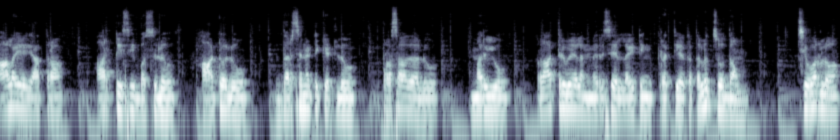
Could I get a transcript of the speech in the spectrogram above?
ఆలయ యాత్ర ఆర్టీసీ బస్సులు ఆటోలు దర్శన టికెట్లు ప్రసాదాలు మరియు రాత్రివేళ మెరిసే లైటింగ్ ప్రత్యేకతలు చూద్దాం. చివర్లో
